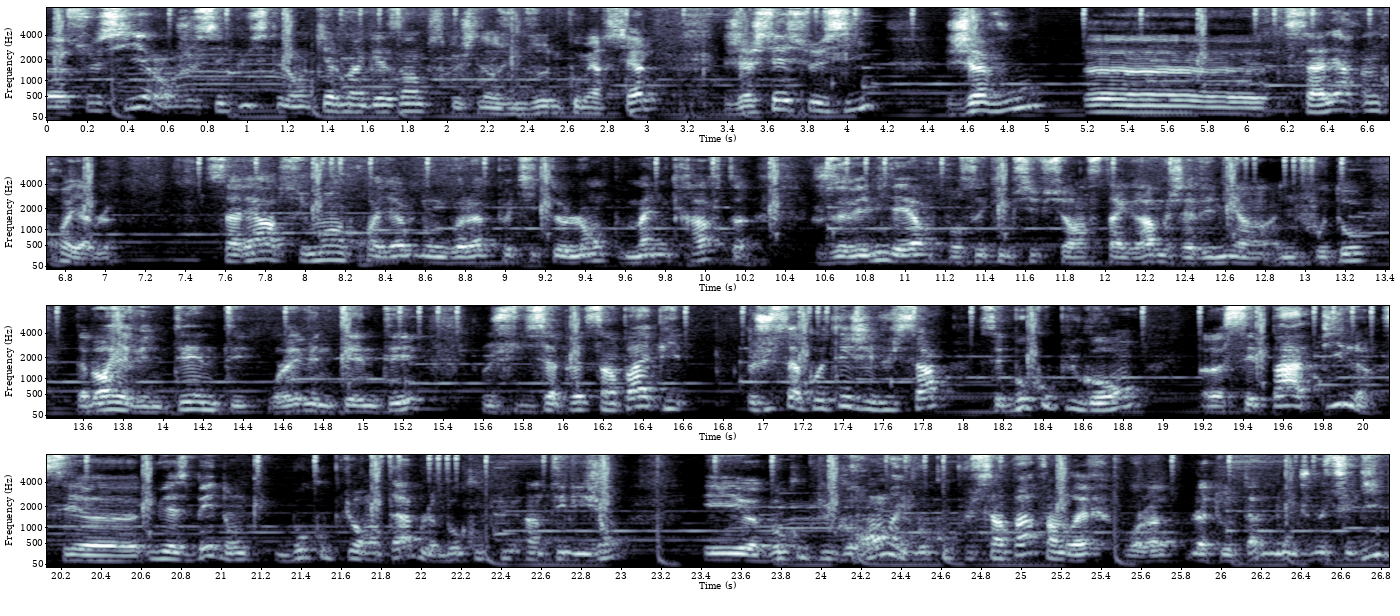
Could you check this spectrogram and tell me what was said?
euh, ceci, alors je sais plus c'était dans quel magasin parce que j'étais dans une zone commerciale, j'ai acheté ceci, j'avoue, euh, ça a l'air incroyable. Ça a l'air absolument incroyable, donc voilà, petite lampe Minecraft. Je vous avais mis d'ailleurs, pour ceux qui me suivent sur Instagram, j'avais mis une photo. D'abord, il y avait une TNT. Voilà, il y avait une TNT. Je me suis dit, ça peut être sympa. Et puis, juste à côté, j'ai vu ça. C'est beaucoup plus grand. Euh, c'est pas à pile, c'est USB, donc beaucoup plus rentable, beaucoup plus intelligent et euh, beaucoup plus grand et beaucoup plus sympa. Enfin bref, voilà la totale. Donc je me suis dit,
